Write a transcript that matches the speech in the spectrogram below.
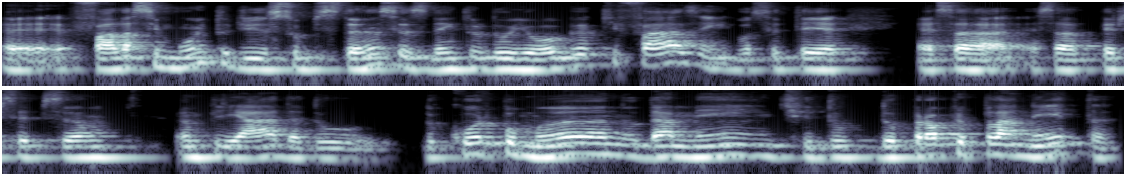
é, fala-se muito de substâncias dentro do yoga que fazem você ter essa, essa percepção ampliada do, do corpo humano, da mente, do, do próprio planeta.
